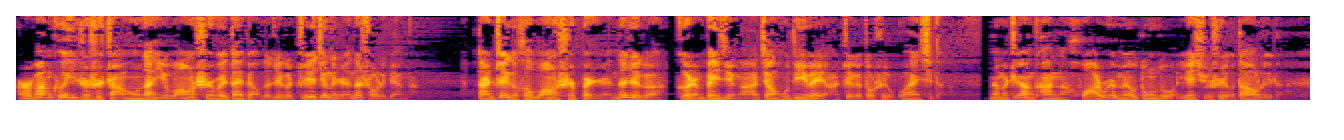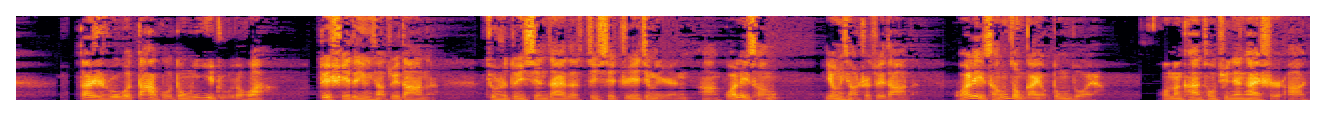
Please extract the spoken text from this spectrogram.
而万科一直是掌控在以王石为代表的这个职业经理人的手里边的。但这个和王石本人的这个个人背景啊、江湖地位啊，这个都是有关系的。那么这样看呢，华润没有动作，也许是有道理的。但是如果大股东易主的话，对谁的影响最大呢？就是对现在的这些职业经理人啊，管理层影响是最大的。管理层总该有动作呀。我们看，从去年开始啊，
